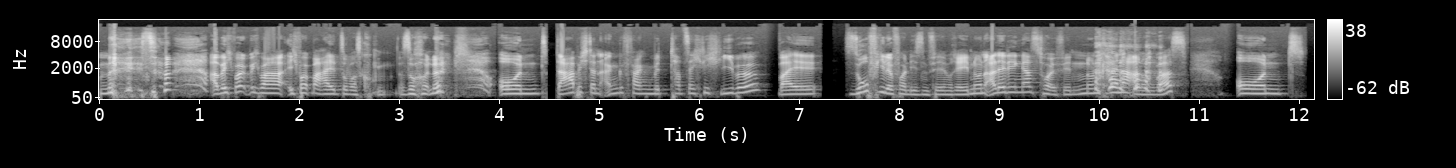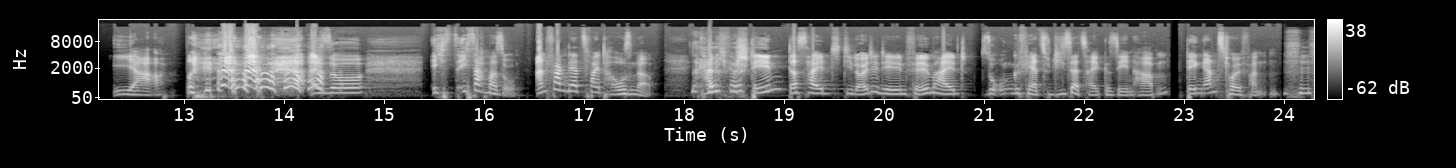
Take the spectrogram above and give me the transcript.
aber ich wollte mich mal, ich wollte mal halt sowas gucken, so ne? Und da habe ich dann angefangen mit tatsächlich Liebe, weil so viele von diesem Film reden und alle den ganz toll finden und keine Ahnung was. Und ja, also ich, ich sag mal so, Anfang der 2000er kann ich verstehen, dass halt die Leute, die den Film halt so ungefähr zu dieser Zeit gesehen haben, den ganz toll fanden.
